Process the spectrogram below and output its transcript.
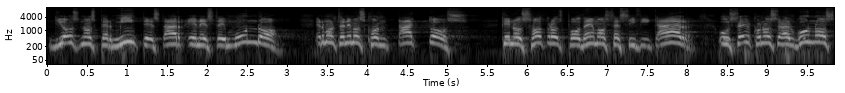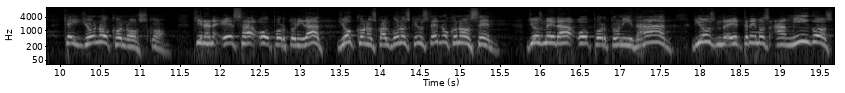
Dios nos permite estar en este mundo. Hermanos, tenemos contactos que nosotros podemos testificar. Usted conoce a algunos que yo no conozco. Tienen esa oportunidad. Yo conozco a algunos que usted no conocen. Dios me da oportunidad. Dios eh, tenemos amigos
